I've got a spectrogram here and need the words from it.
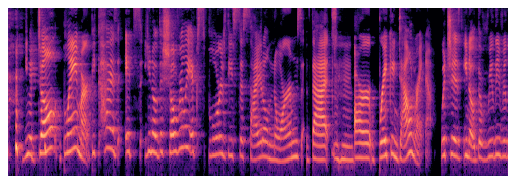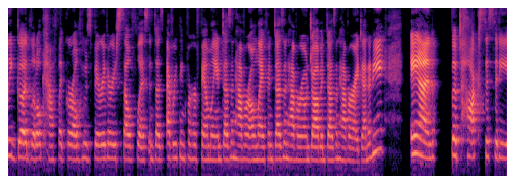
you don't blame her because it's you know the show really explores these societal norms that Mhm. are breaking down right now which is you know the really really good little catholic girl who's very very selfless and does everything for her family and doesn't have her own life and doesn't have her own job and doesn't have her identity and the toxicity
